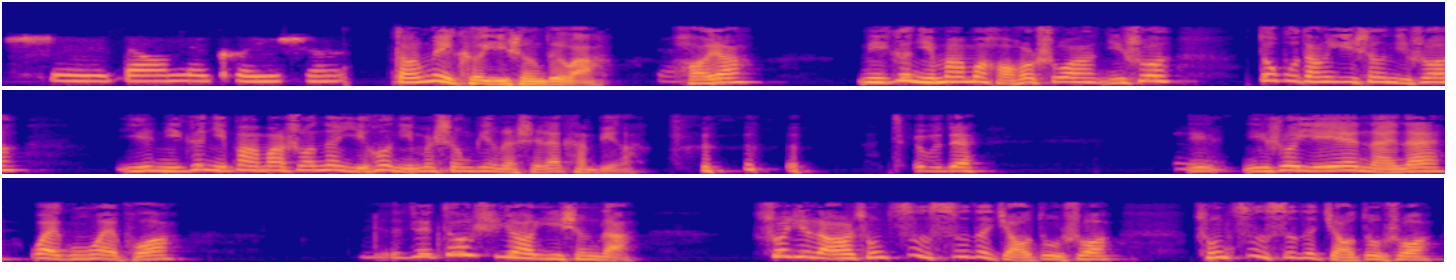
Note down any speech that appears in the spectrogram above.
是当内科医生。当内科医生对吧？对好呀，你跟你妈妈好好说啊。你说都不当医生，你说你你跟你爸妈说，那以后你们生病了谁来看病啊？对不对？你嗯你说爷爷奶奶、外公外婆，这这都需要医生的。说句老实，从自私的角度说，从自私的角度说，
